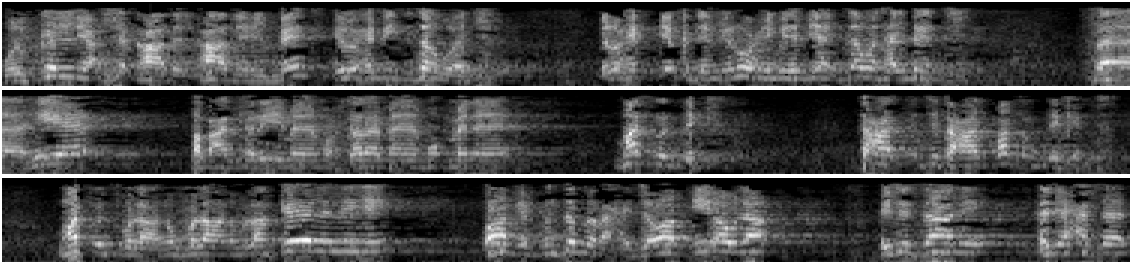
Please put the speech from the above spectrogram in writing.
والكل يعشق هذا هذه البنت يروح يبي يتزوج. يروح يقدم يروح يبي يتزوج هالبنت. فهي طبعا كريمة محترمة مؤمنة. ما تردك. تعال أنت تعال ما تردك أنت. ما ترد فلان وفلان وفلان. كل اللي واقف منتظر الجواب إي أو لا. يجي الثاني يجي حسن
